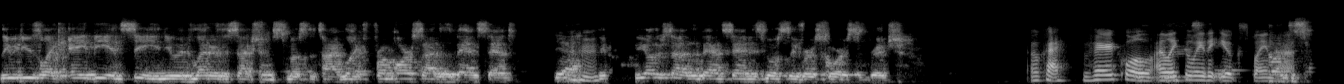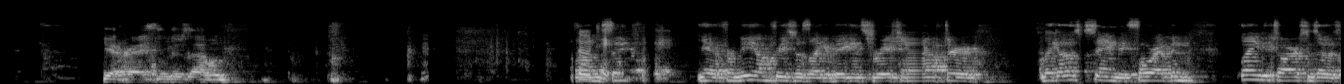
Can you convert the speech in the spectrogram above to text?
We would use like A, B, and C, and you would letter the sections most of the time, like from our side of the bandstand. Yeah. mhm. The other side of the bandstand is mostly verse, chorus, and bridge. okay. Very cool. I like the way that you explain that. Yeah, right. And there's that one. So Um, ta- so, yeah, for me, Umphrey's was like a big inspiration. After, like I was saying before, I've been playing guitar since I was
